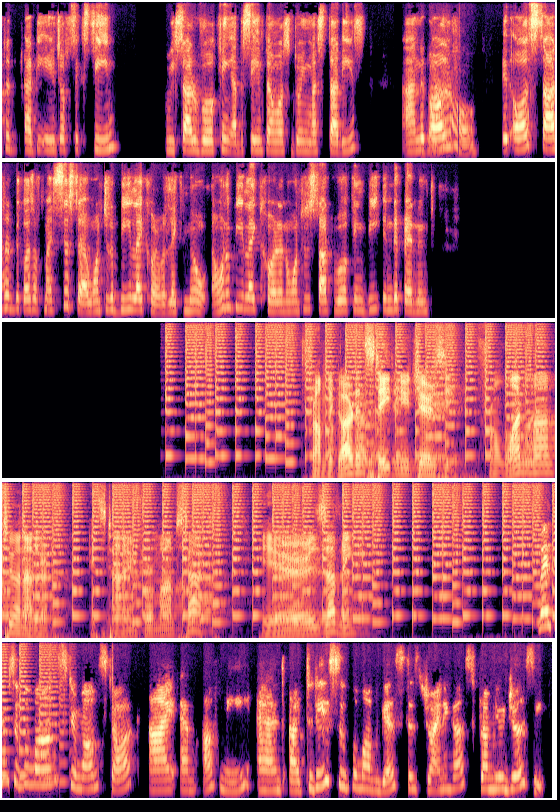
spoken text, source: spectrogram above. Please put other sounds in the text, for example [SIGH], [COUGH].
started at the age of 16. We started working at the same time I was doing my studies. And it Wow. all it all started because of my sister. I wanted to be like her. I was like, no, I want to be like her and I wanted to start working, be independent. From the Garden State, New Jersey, from one mom to another, it's time for Mom's Talk. Here's Avni. Welcome, Supermoms, to Mom's Talk. I am Avni, and uh, today's Supermom guest is joining us from New Jersey.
